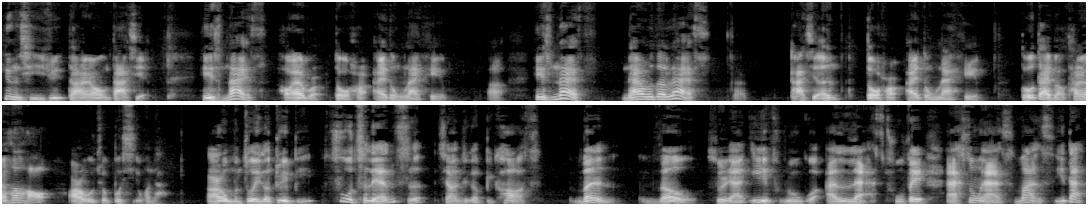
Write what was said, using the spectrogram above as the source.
另起一句当然要用大写。He's nice，however，逗号，I don't like him。啊，He's nice，nevertheless，大写 N，逗号，I don't like him，都代表他人很好，而我却不喜欢他。而我们做一个对比，副词连词像这个 because，when。Though 虽然 if 如果 unless 除非 as soon as once 一旦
